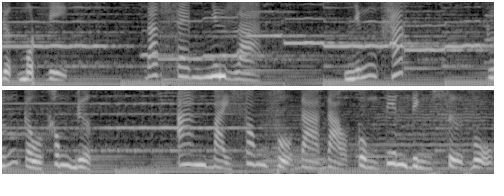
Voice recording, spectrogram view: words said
được một vị. Đã xem như là Những khác. Cưỡng cầu không được. An bài xong phổ đà đảo cùng tiên đình sự vụ.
